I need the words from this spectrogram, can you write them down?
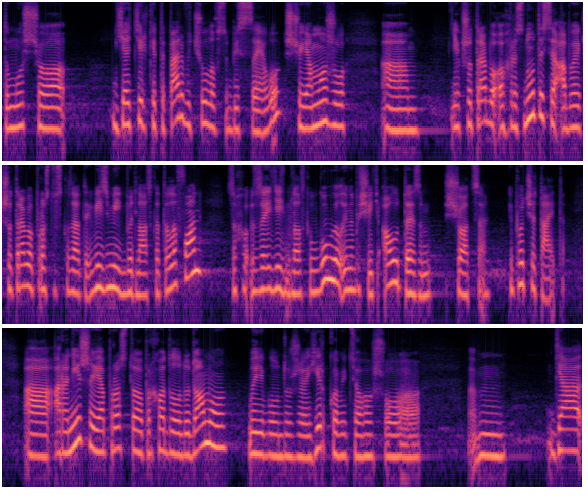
тому що я тільки тепер відчула в собі силу, що я можу, е, якщо треба огризнутися, або якщо треба просто сказати: візьміть, будь ласка, телефон, зайдіть, будь ласка, в Google і напишіть аутизм, що це, і почитайте. А, а раніше я просто приходила додому, мені було дуже гірко від цього, що ем, я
